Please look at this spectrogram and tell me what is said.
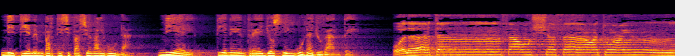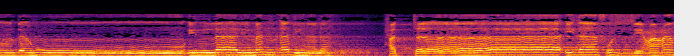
ni tienen participación alguna, ni Él tiene entre ellos ningún ayudante. ولا تنفع الشفاعة عنده إلا لمن أذن له حتى إذا فزع عن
